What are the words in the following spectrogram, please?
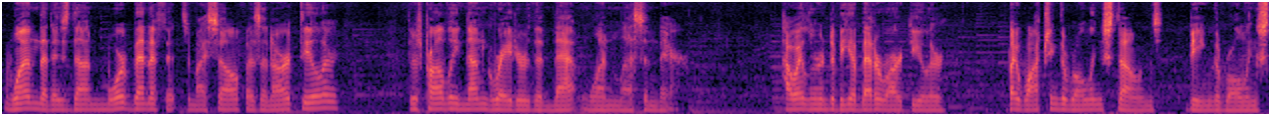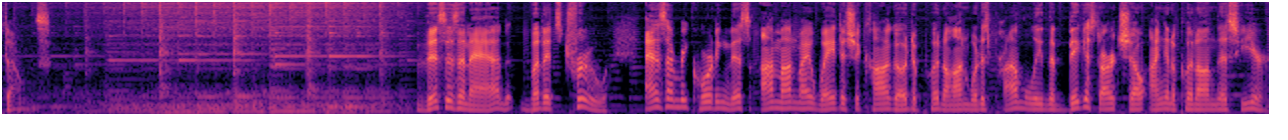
one that has done more benefit to myself as an art dealer, there's probably none greater than that one lesson there. How I learned to be a better art dealer by watching the Rolling Stones being the Rolling Stones. This is an ad, but it's true. As I'm recording this, I'm on my way to Chicago to put on what is probably the biggest art show I'm going to put on this year.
